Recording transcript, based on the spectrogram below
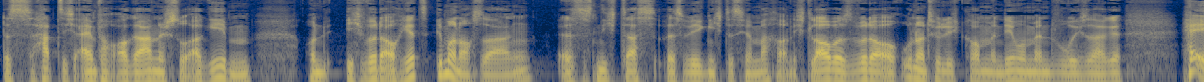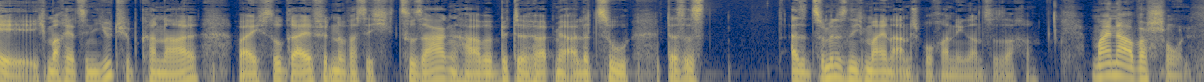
Das hat sich einfach organisch so ergeben. Und ich würde auch jetzt immer noch sagen, es ist nicht das, weswegen ich das hier mache. Und ich glaube, es würde auch unnatürlich kommen in dem Moment, wo ich sage, hey, ich mache jetzt einen YouTube-Kanal, weil ich so geil finde, was ich zu sagen habe. Bitte hört mir alle zu. Das ist also zumindest nicht mein Anspruch an die ganze Sache. Meiner aber schon.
